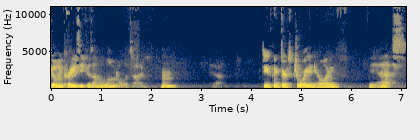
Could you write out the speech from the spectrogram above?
going crazy because I'm alone all the time. Hmm. Yeah. Do you think there's joy in your life? Yes.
